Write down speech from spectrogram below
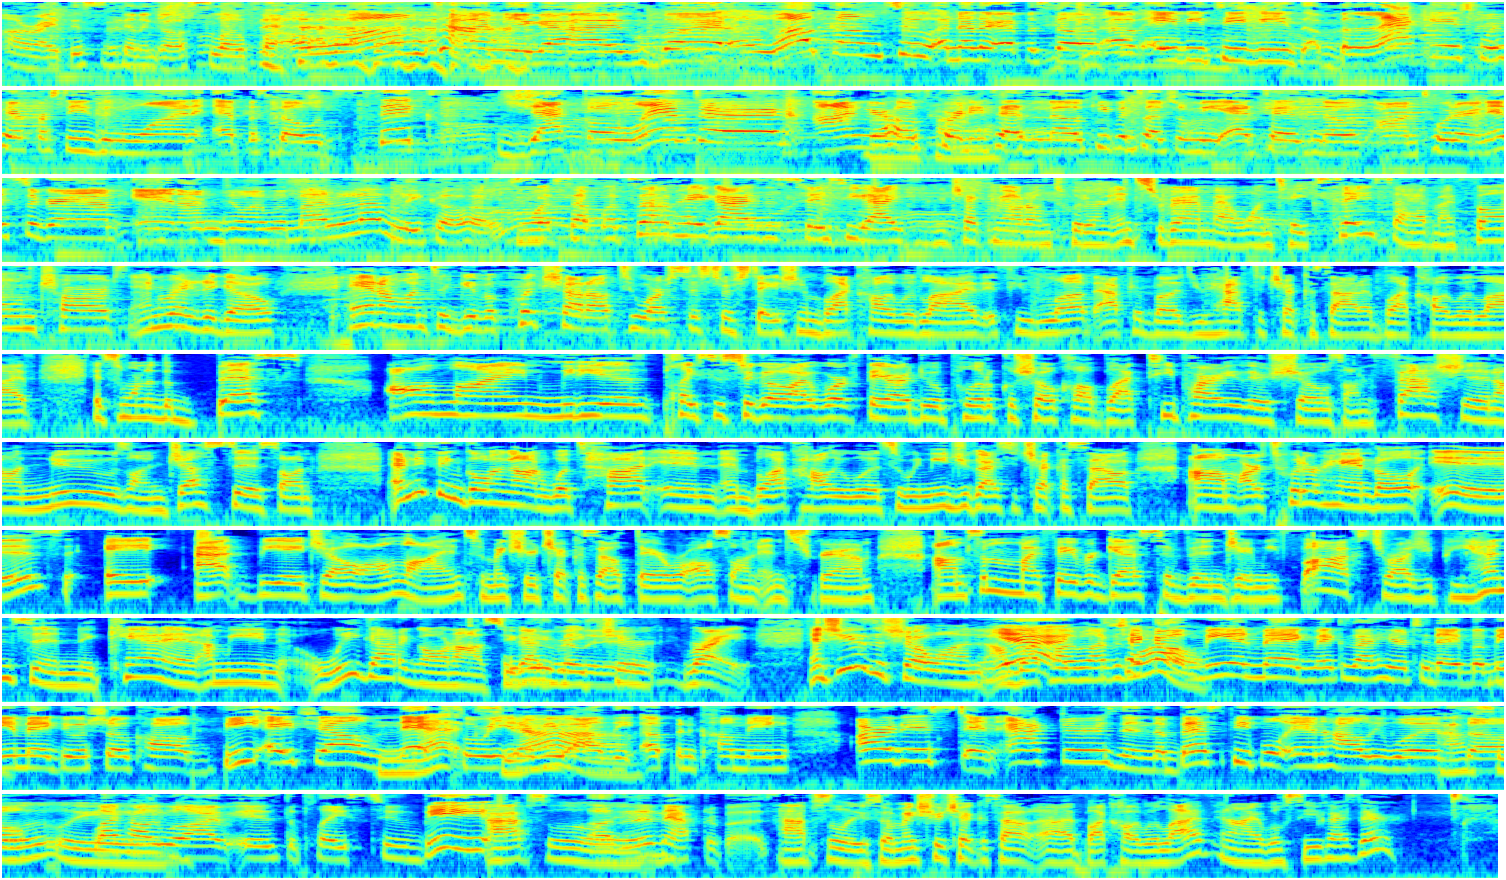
All right, this is gonna go slow for a long time, you guys. But welcome to another episode of ABTV's Blackish. We're here for season one, episode six, Jack O' Lantern. I'm your host, Courtney Tesno. Keep in touch with me at Tesnos on Twitter and Instagram, and I'm joined with my lovely co-host. What's up? What's up? Hey guys, it's Stacey Guy. You can check me out on Twitter and Instagram at One Take Stace. I have my phone, charts, and ready to go. And I want to give a quick shout out to our sister station, Black Hollywood Live. If you love AfterBuzz, you have to check us out at Black Hollywood Live. It's one of the best online media places to go. I work there. I do a political show called Black Tea Party. There's shows on fashion, on news, on justice, on anything going on, what's hot in, in Black Hollywood. So we need you guys to check us out. Um, our Twitter handle is a at BHL online. So make sure you check us out there. We're also on Instagram. Um, some of my favorite guests have been Jamie Foxx, Taraji P. Henson, Nick Cannon. I mean, we got it going on. So you guys really make do. sure, right. And she has a show on, on Black Hollywood Live as check well. out me and Meg. Meg's not here today, but me and Meg do a show called BHL Next, Next, where we interview yeah. all the up and coming artists and actors and the best people in Hollywood. Absolutely. So Black Hollywood Live is the place to be. Absolutely. Other than AfterBuzz. Absolutely. So make sure you check us out at Black Hollywood Live, and I will see you guys there.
